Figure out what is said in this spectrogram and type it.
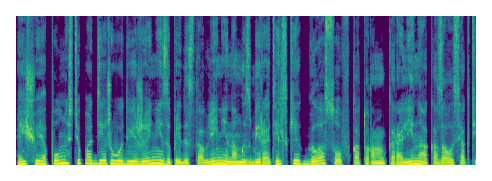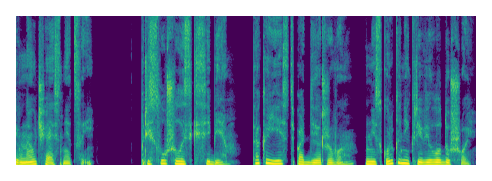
А еще я полностью поддерживаю движение за предоставление нам избирательских голосов, в котором Каролина оказалась активной участницей. Прислушалась к себе. Так и есть, поддерживаю. Нисколько не кривила душой.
